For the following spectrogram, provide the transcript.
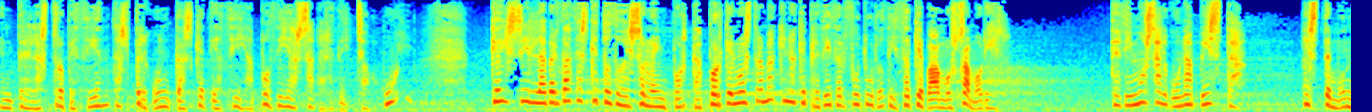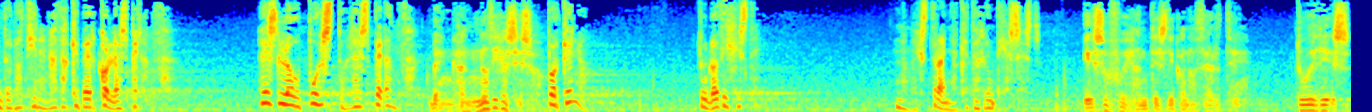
Entre las tropecientas preguntas que te hacía, podías haber dicho, uy, Casey, la verdad es que todo eso no importa, porque nuestra máquina que predice el futuro dice que vamos a morir. Te dimos alguna pista. Este mundo no tiene nada que ver con la esperanza. Es lo opuesto a la esperanza. Venga, no digas eso. ¿Por qué no? Tú lo dijiste. No me extraña que te rindieses. Eso fue antes de conocerte. Tú eres...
